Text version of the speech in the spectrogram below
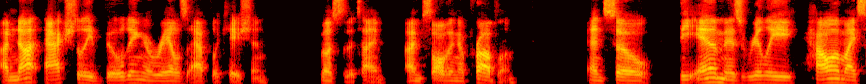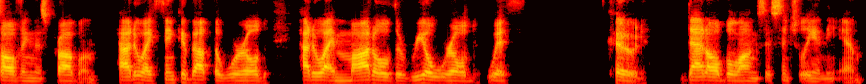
I'm not actually building a Rails application most of the time. I'm solving a problem. And so the M is really, how am I solving this problem? How do I think about the world? How do I model the real world with code? That all belongs essentially in the M.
